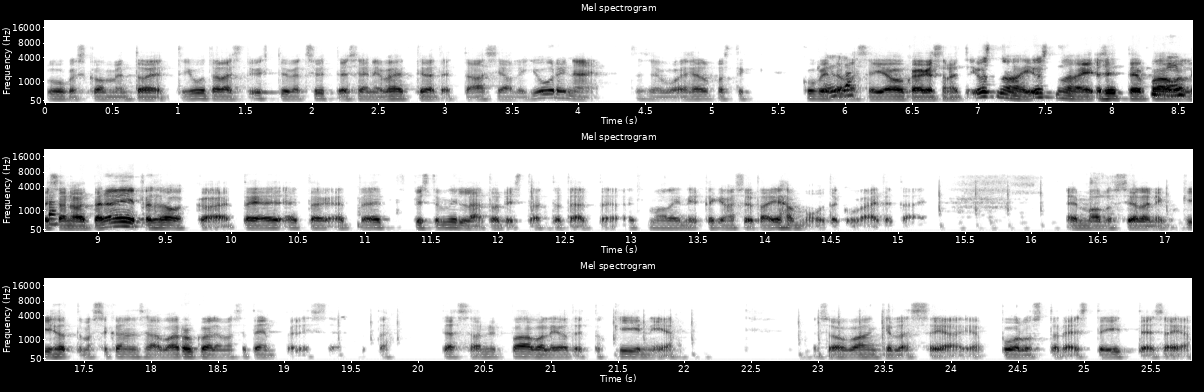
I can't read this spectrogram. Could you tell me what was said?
Luukas kommentoi, että juutalaiset yhtyivät syytteeseen ja väittivät, että asia oli juuri näin. Että se voi helposti kuvitella Kyllä. sen joukon, joka sanoi, että just noin, just noin. Ja sitten Paavali sanoi, että no eipä se olekaan, että, että, että, että et pysty millään todistamaan tätä, että, että mä olin tekemässä jotain ihan muuta kuin väitetään. En mä ollut siellä niin kiihottamassa kansaa, vaan rukoilemassa temppelissä. Että tässä on nyt Paavali otettu kiinni ja, ja se on vankilassa ja, ja puolustelee sitten itteensä. Ja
